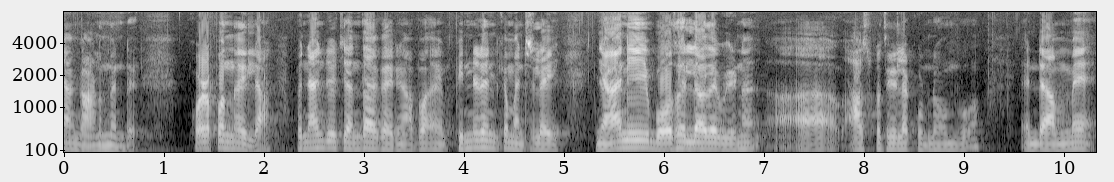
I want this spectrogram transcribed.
ഞാൻ കാണുന്നുണ്ട്. കുഴപ്പമൊന്നുമില്ല അപ്പോൾ ഞാൻ ചോദിച്ചു എന്താ കാര്യം? അപ്പോൾ പിന്നീട് എനിക്ക് മനസ്സിലായി ഞാൻ ഈ ബോധമില്ലാതെ വീണ് ആസ്പത്രിയിലെ കൊണ്ടുപോകുമ്പോൾ എന്റെ അമ്മയെ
